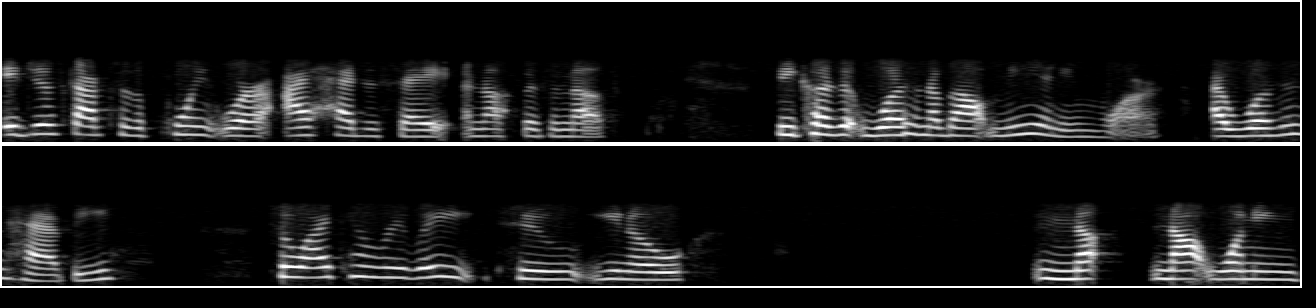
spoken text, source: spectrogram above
it just got to the point where I had to say enough is enough because it wasn't about me anymore. I wasn't happy, so I can relate to you know not not wanting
